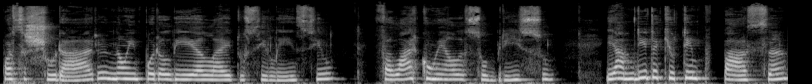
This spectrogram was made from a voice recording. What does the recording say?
possa chorar, não impor ali a lei do silêncio, falar com ela sobre isso. E à medida que o tempo passa,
